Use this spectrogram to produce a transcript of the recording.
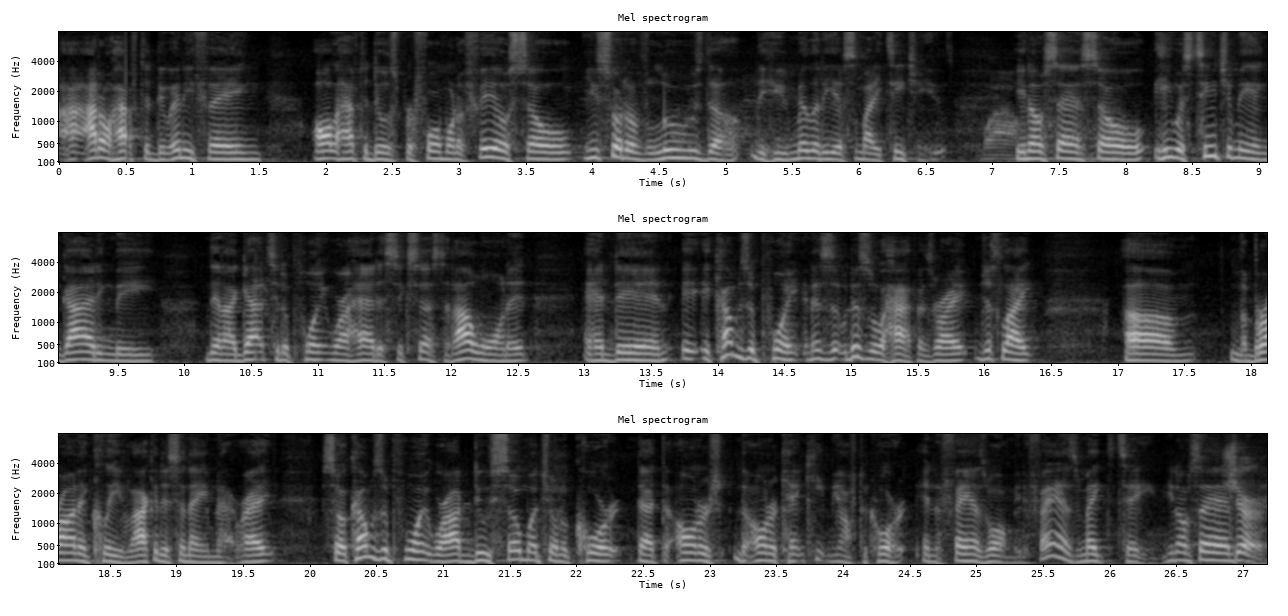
I, I don't have to do anything. All I have to do is perform on the field. So you sort of lose the the humility of somebody teaching you. Wow. You know what I'm saying? So he was teaching me and guiding me. Then I got to the point where I had the success that I wanted, and then it, it comes a point, and this is this is what happens, right? Just like um, LeBron in Cleveland. I could just name that, right? So it comes a point where I do so much on the court that the owner the owner can't keep me off the court, and the fans want me. The fans make the team. You know what I'm saying? Sure.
